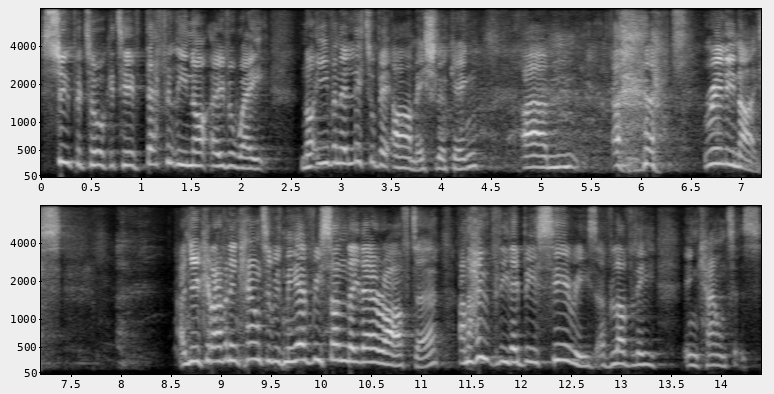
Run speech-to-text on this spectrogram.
super talkative, definitely not overweight, not even a little bit Amish looking. Um, really nice. And you can have an encounter with me every Sunday thereafter, and hopefully there'd be a series of lovely encounters.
